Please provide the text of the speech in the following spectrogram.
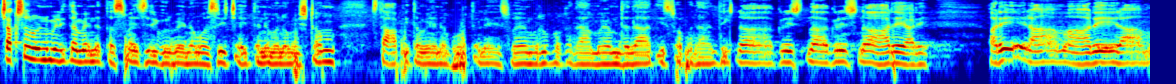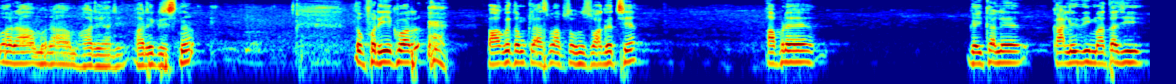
ચક્ષુરુન્મિલિતમેન તસ્મૈ શ્રી ગુરુવે નમઃ શ્રી ચૈતન્ય મનોવિષ્ટમ સ્થાપિતમેન ભૂતલે સ્વયં રૂપ કદામયમ દદાતિ સ્વપદાંતિ. કૃષ્ણ કૃષ્ણ હરે હરે. હરે રામ હરે રામ રામ રામ, હરે હરે. હરે કૃષ્ણ. તો ફરી એકવાર ભાગવતમ ક્લાસમાં આપ સૌનું સ્વાગત છે. આપણે ગઈકાલે કાલિદી માતાજી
